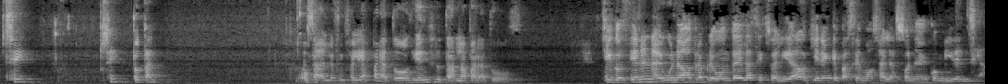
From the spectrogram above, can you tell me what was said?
Sí, sí, total. O sea, la sexualidad es para todos y es disfrutarla para todos. Chicos, ¿tienen alguna otra pregunta de la sexualidad o quieren que pasemos a la zona de convivencia?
